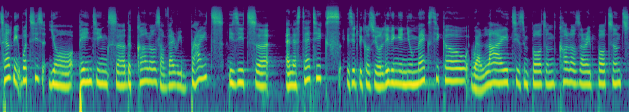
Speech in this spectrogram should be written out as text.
tell me, what is your paintings? Uh, the colors are very bright. Is it uh, an aesthetics? Is it because you're living in New Mexico, where light is important, colors are important,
